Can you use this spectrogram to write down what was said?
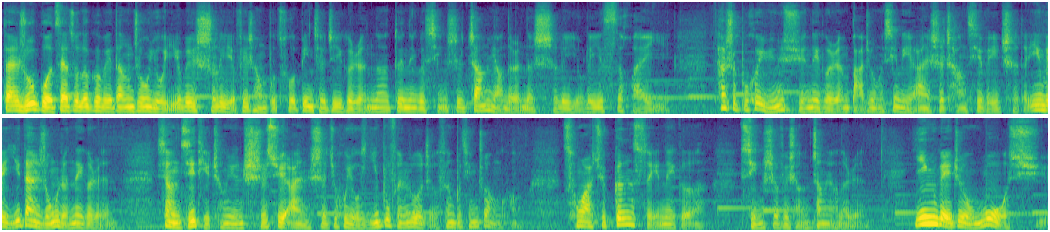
但如果在座的各位当中有一位实力也非常不错，并且这个人呢对那个行事张扬的人的实力有了一丝怀疑，他是不会允许那个人把这种心理暗示长期维持的，因为一旦容忍那个人向集体成员持续暗示，就会有一部分弱者分不清状况，从而去跟随那个行事非常张扬的人，因为这种默许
